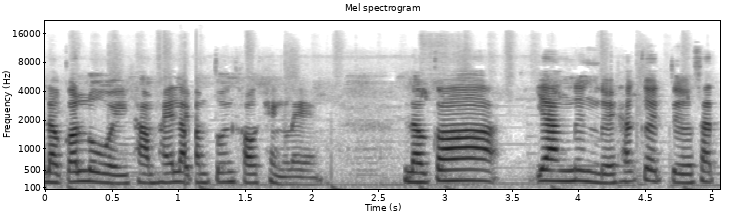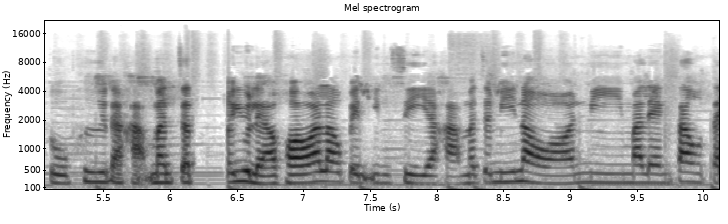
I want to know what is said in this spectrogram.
แล้วก็โรยทำให้ลำต้นเขาแข็งแรง แล้วก็ อย่างหนึ่งเลยถ้าเกิดเจอศัตรูพืชอะค่ะ มันจะอยู่แล้วเพราะว่าเราเป็นอินทรีย์อะค่ะ มันจะมีหนอนมีแมลงเต่าแต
